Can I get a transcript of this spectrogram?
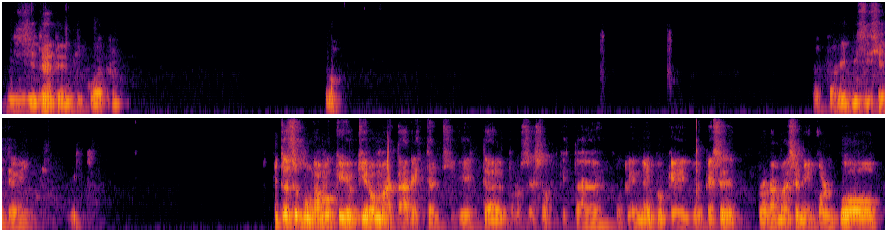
1774. ¿No? Safari 1720. Listo. Entonces supongamos que yo quiero matar este, este proceso que está ocurriendo ahí porque yo que ese programa se me colgó,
